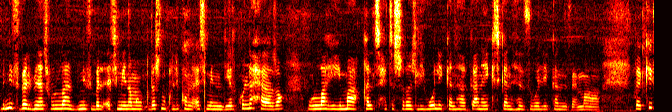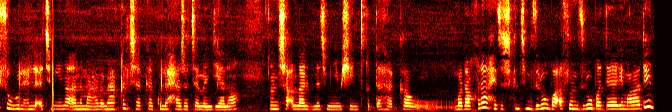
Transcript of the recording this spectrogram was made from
بالنسبة للبنات والله بالنسبة للأثمنة ما نقدرش نقول لكم الأثمنة ديال كل حاجة. والله ما عقلت حيت راجلي هو اللي كان هكا أنا كنت كنهز هو اللي كان زعما كيسول على الاثمنه أنا ما عقلتش هكا كل حاجة الثمن ديالها. إن شاء الله البنات ملي نمشي نتغدى هكا. ومرة أخرى حيت كنت مزروبه أصلا مزروبه داري مرضين.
